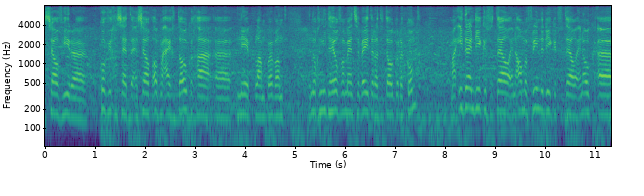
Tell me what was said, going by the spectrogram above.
zelf hier koffie ga zetten en zelf ook mijn eigen token ga neerplampen. Want nog niet heel veel mensen weten dat die token er komt. Maar iedereen die ik het vertel en al mijn vrienden die ik het vertel en ook eh,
